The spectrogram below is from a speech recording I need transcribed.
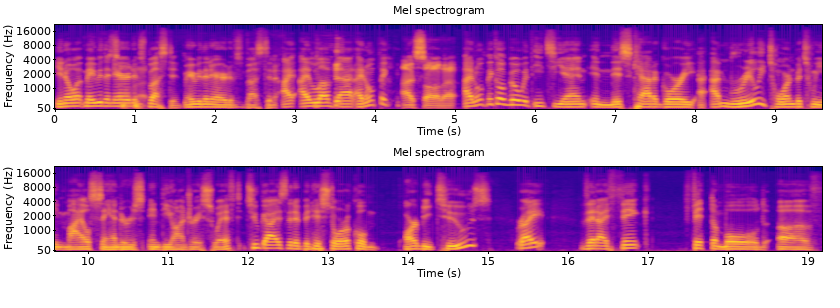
you know what? Maybe the narrative's busted. Maybe the narrative's busted. I, I love that. I don't think I saw that. I don't think I'll go with Etienne in this category. I, I'm really torn between Miles Sanders and D'Andre Swift, two guys that have been historical RB twos, right? That I think fit the mold of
